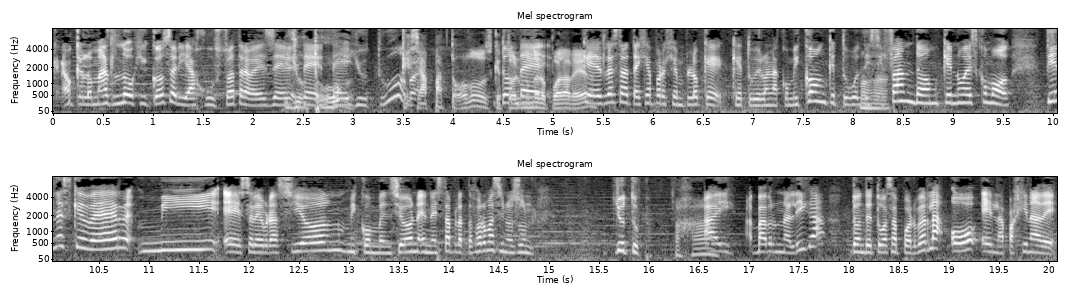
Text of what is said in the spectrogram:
creo que lo más lógico sería justo a través de YouTube. De, de YouTube. Que sea para todos, que todo el mundo lo pueda ver. Que es la estrategia, por ejemplo, que, que tuvieron la Comic Con, que tuvo el DC Fandom, que no es como, tienes que ver mi eh, celebración, mi convención en esta plataforma, sino es un YouTube. Ajá. Ahí va a haber una liga donde tú vas a poder verla o en la página de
